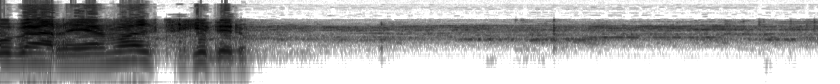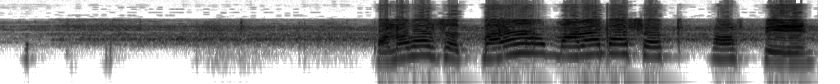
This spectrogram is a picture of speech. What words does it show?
o ben Real Madrid'e giderim. Bana bas at bana, bana bas at. Aferin.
